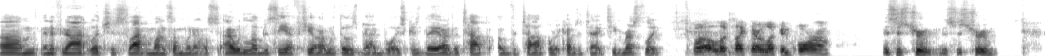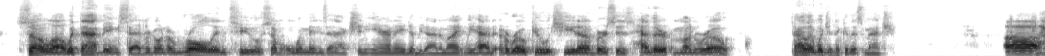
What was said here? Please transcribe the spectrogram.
Um, and if not, let's just slap them on someone else. I would love to see FTR with those bad boys because they are the top of the top when it comes to tag team wrestling. Well, it looks like they're looking for them. This is true. This is true. So, uh, with that being said, we're going to roll into some women's action here on AW Dynamite. We had Hikaru Shida versus Heather Monroe. Tyler, what do you think of this match? Uh,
